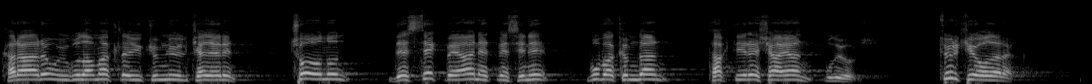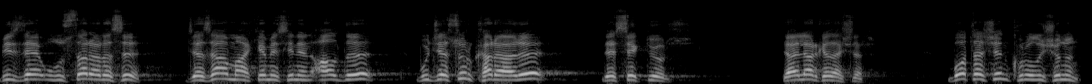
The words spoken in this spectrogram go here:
Kararı uygulamakla yükümlü ülkelerin çoğunun destek beyan etmesini bu bakımdan takdire şayan buluyoruz. Türkiye olarak biz de uluslararası ceza mahkemesinin aldığı bu cesur kararı destekliyoruz. Değerli arkadaşlar, BOTAŞ'ın kuruluşunun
